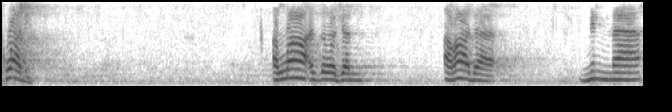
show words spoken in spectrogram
إخواني الله عز وجل أراد منا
